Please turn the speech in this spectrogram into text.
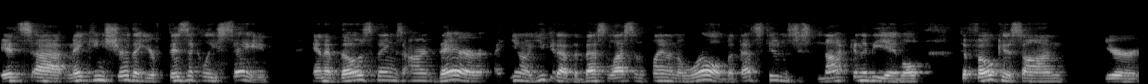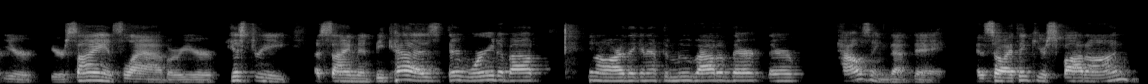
it's uh, making sure that you're physically safe. And if those things aren't there, you know, you could have the best lesson plan in the world, but that student's just not going to be able to focus on your your your science lab or your history assignment because they're worried about, you know, are they going to have to move out of their their housing that day? And so I think you're spot on.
